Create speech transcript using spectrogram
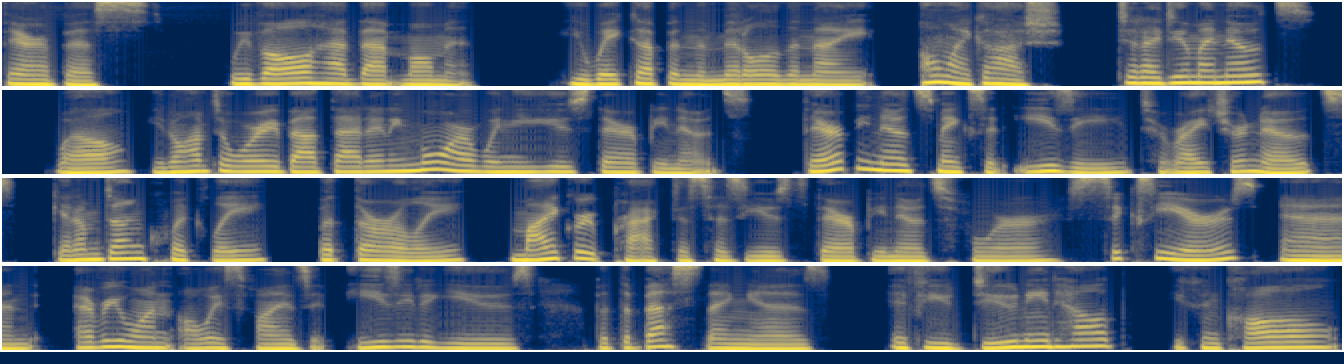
Therapists, we've all had that moment. You wake up in the middle of the night. Oh my gosh, did I do my notes? Well, you don't have to worry about that anymore when you use Therapy Notes. Therapy Notes makes it easy to write your notes, get them done quickly, but thoroughly. My group practice has used Therapy Notes for six years, and everyone always finds it easy to use. But the best thing is, if you do need help, you can call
